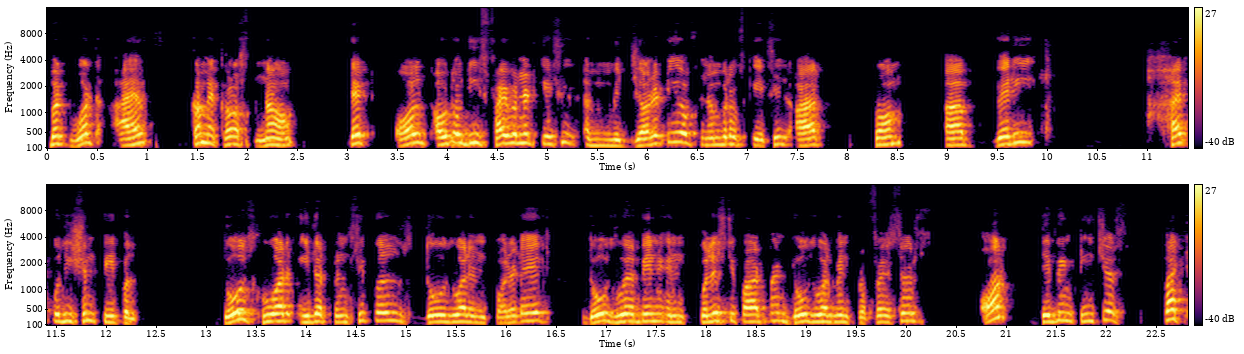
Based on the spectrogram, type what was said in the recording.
But what I have come across now, that all out of these 500 cases, a majority of number of cases are from a very high position people those who are either principals, those who are in politics, those who have been in police department, those who have been professors, or they've been teachers, but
